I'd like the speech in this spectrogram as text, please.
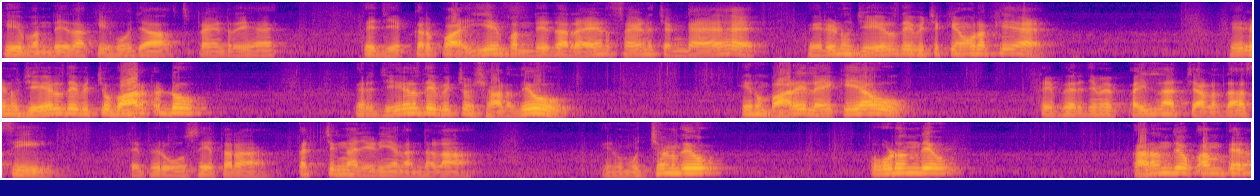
ਕਿ ਬੰਦੇ ਦਾ ਕਿਹੋ ਜਿਹਾ ਸਟੈਂਡ ਰਿਹਾ ਹੈ। ਤੇ ਜੇਕਰ ਭਾਈ ਇਹ ਬੰਦੇ ਦਾ ਰਹਿਣ ਸਹਿਣ ਚੰਗਾ ਹੈ, ਫਿਰ ਇਹਨੂੰ ਜੇਲ੍ਹ ਦੇ ਵਿੱਚ ਕਿਉਂ ਰੱਖਿਆ ਹੈ? ਫਿਰ ਇਹਨੂੰ ਜੇਲ੍ਹ ਦੇ ਵਿੱਚੋਂ ਬਾਹਰ ਕੱਢੋ। ਫਿਰ ਜੇਲ੍ਹ ਦੇ ਵਿੱਚੋਂ ਛੱਡ ਦਿਓ। ਇਹਨੂੰ ਬਾਹਰੇ ਲੈ ਕੇ ਆਓ। ਤੇ ਫਿਰ ਜਿਵੇਂ ਪਹਿਲਾਂ ਚੱਲਦਾ ਸੀ, ਤੇ ਫਿਰ ਉਸੇ ਤਰ੍ਹਾਂ ਕੱਚੀਆਂ ਜਿਹੜੀਆਂ ਗੰਦਲਾਂ ਇਹਨੂੰ ਮੁੱਛਣ ਦਿਓ, ਤੋੜਨ ਦਿਓ। ਕਰਨ ਦਿਓ ਕੰਮ ਫਿਰ।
